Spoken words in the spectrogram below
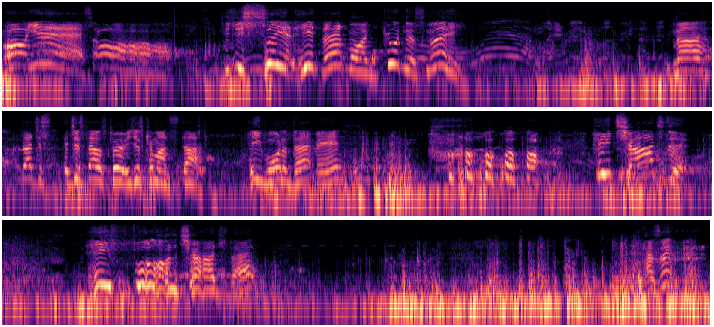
Oh yes! Oh! Did you see it hit that? My goodness me! No, that just it just that was perfect. Just come unstuck. He wanted that man. he charged it. He full on charged that. Has it?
